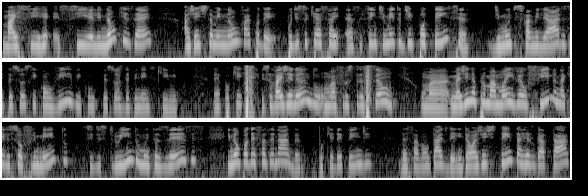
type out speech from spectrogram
Mas se, se ele não quiser, a gente também não vai poder. Por isso que essa, esse sentimento de impotência de muitos familiares e pessoas que convivem com pessoas dependentes químicos. Né? Porque isso vai gerando uma frustração. Uma... Imagina para uma mãe ver o filho naquele sofrimento, se destruindo muitas vezes, e não poder fazer nada, porque depende dessa vontade dele. Então a gente tenta resgatar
